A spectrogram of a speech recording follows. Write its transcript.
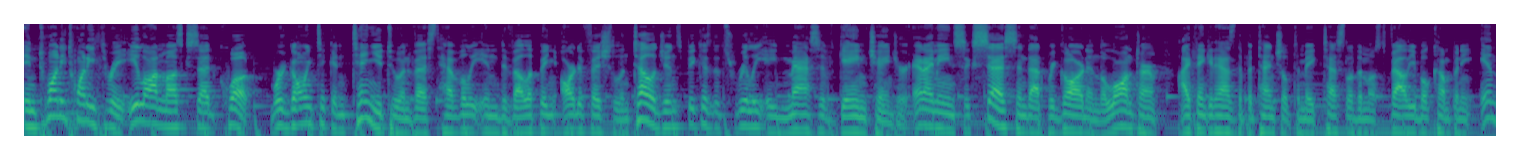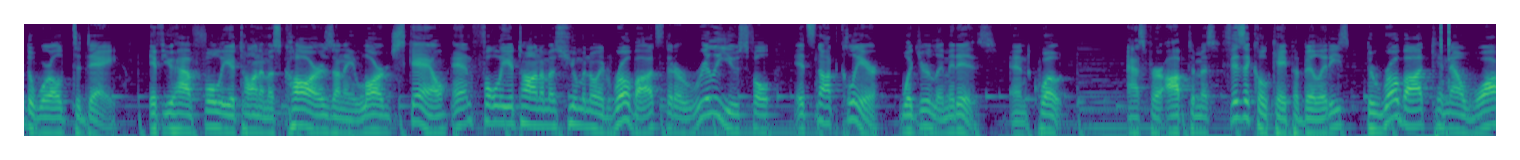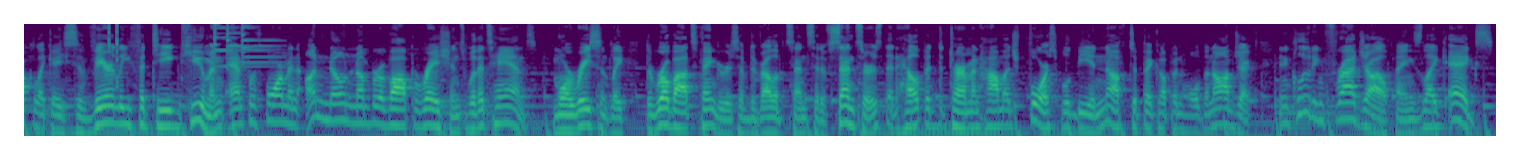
In 2023, Elon Musk said, quote, We're going to continue to invest heavily in developing artificial intelligence because it's really a massive game changer. And I mean success in that regard in the long term, I think it has the potential to make Tesla the most valuable company in the world today. If you have fully autonomous cars on a large scale and fully autonomous humanoid robots that are really useful, it's not clear what your limit is. End quote. As for Optimus' physical capabilities, the robot can now walk like a severely fatigued human and perform an unknown number of operations with its hands. More recently, the robot's fingers have developed sensitive sensors that help it determine how much force will be enough to pick up and hold an object, including fragile things like eggs.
